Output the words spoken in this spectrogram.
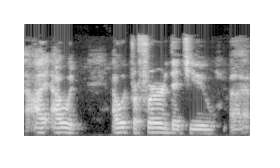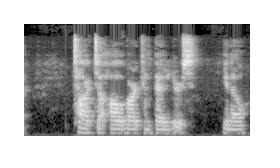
I, I would I would prefer that you uh, talk to all of our competitors. You know,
